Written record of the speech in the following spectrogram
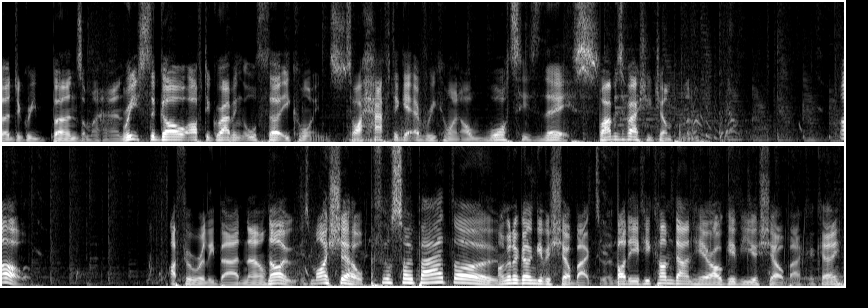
third degree burns on my hand. Reach the goal after grabbing all 30 coins. So I have to get every coin. Oh, what is this? What happens if I actually jump on them? Oh. I feel really bad now. No, it's my shell. I feel so bad, though. I'm going to go and give a shell back to him. Buddy, if you come down here, I'll give you your shell back, okay?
